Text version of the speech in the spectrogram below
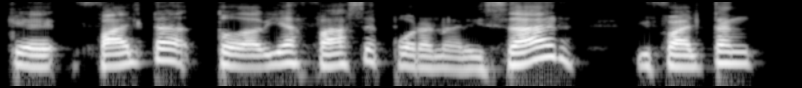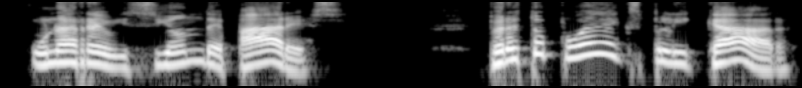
que falta todavía fases por analizar y faltan una revisión de pares. Pero esto puede explicar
